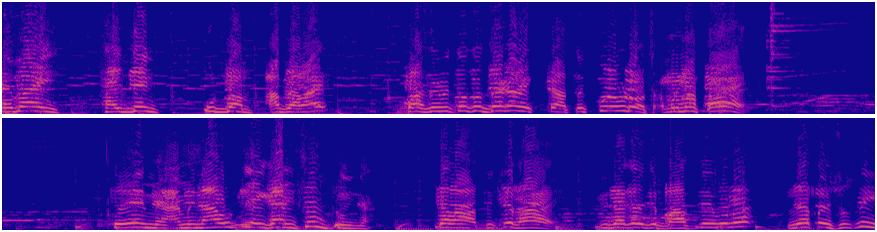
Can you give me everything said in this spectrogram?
এ ভাই সাইড দেন উঠবাম আবরা ভাই। বাসের ভিতর তো জায়গা একটা তুই করে উঠোস আমার মাথায়। এ মে আমি না উঠলে গাড়ি চলতোই না। কেলা তুই কে ভাই তুই না গেলে বাস যাইবো না? নেতা হইছিস নি?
